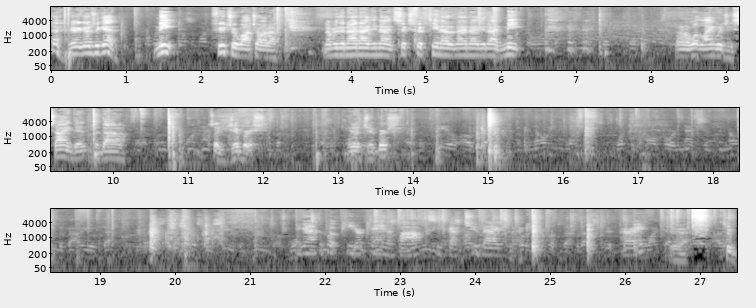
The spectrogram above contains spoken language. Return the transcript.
Huh, here he goes again. Meat. Future Watch Auto. Number the 999. 615 out of 999. Meat. I don't know what language he signed in. Madonna. Looks like gibberish. You know gibberish? You're gonna have to put Peter K in a Got two bags back. All right. Yeah. Two.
